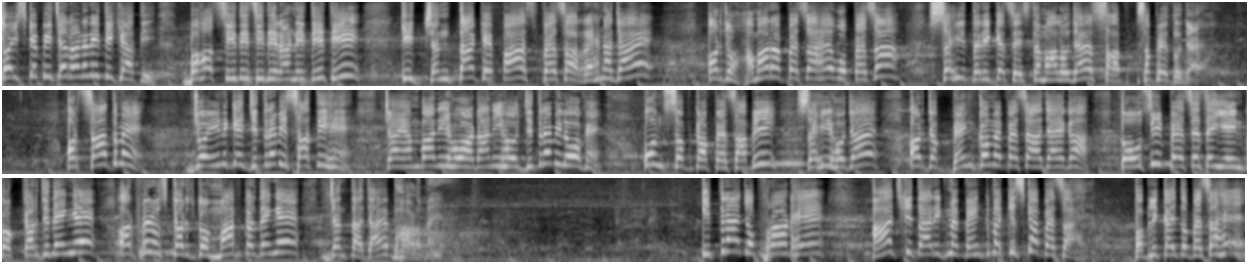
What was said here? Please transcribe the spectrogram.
तो इसके पीछे रणनीति क्या थी? बहुत सीधी सीधी रणनीति थी कि जनता के पास पैसा रहना जाए और जो हमारा पैसा है, वो पैसा सही तरीके से इस्तेमाल हो जाए सफ़ेद हो जाए। और साथ में जो इनके जितने भी साथी हैं, चाहे अंबानी हो, अडानी हो, जितने भी लोग हैं, उन सब का पैसा भी सही हो जाए और जब बैंकों में पैसा आ जाएगा तो उसी पैसे से ये इनको कर्ज देंगे और फिर उस कर्ज को माफ़ कर देंगे, जनता जाए भाड़ में। इतना जो फ्रॉड है, आज की तारीख में बैंक में किसका पैसा है? पब्लिक का ही तो पैसा है।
